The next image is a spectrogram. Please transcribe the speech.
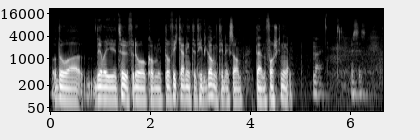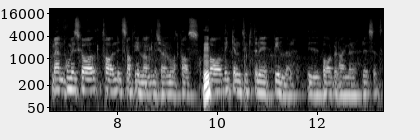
Och då, det var ju tur för då, kom, då fick han inte tillgång till liksom, den forskningen. Nej, precis. Men om vi ska ta lite snabbt innan vi kör en låtpaus. Mm. Vad, vilken tyckte ni vinner i Barbenheimer-racet?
